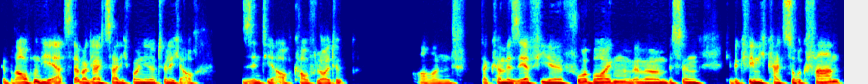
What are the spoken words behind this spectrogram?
wir brauchen die Ärzte, aber gleichzeitig wollen die natürlich auch, sind die auch Kaufleute. Und da können wir sehr viel vorbeugen, wenn wir ein bisschen die Bequemlichkeit zurückfahren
